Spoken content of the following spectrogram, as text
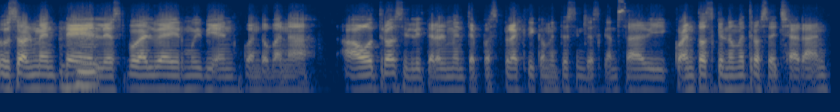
usualmente les vuelve a ir muy bien cuando van a, a, otros y literalmente pues prácticamente sin descansar y cuántos kilómetros echarán.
